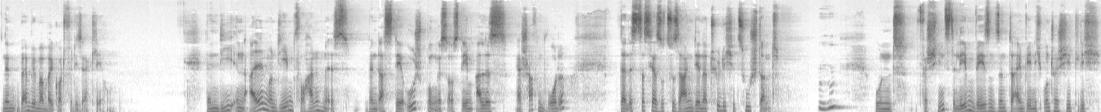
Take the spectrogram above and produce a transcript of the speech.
bleiben wir mal bei Gott für diese Erklärung. Wenn die in allem und jedem vorhanden ist, wenn das der Ursprung ist, aus dem alles erschaffen wurde, dann ist das ja sozusagen der natürliche Zustand. Mhm. Und verschiedenste Lebewesen sind da ein wenig unterschiedlich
